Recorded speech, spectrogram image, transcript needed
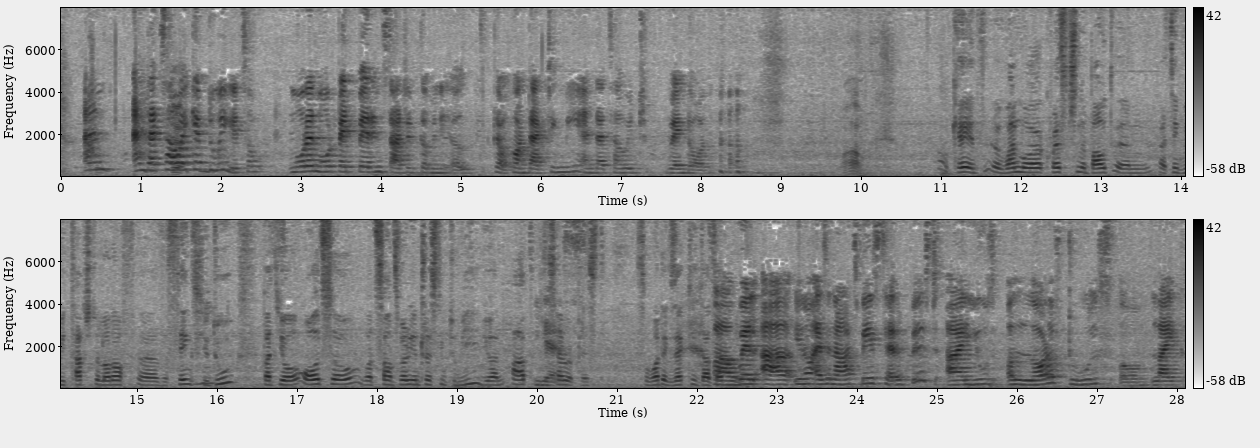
and and that's how yeah. I kept doing it. So more and more pet parents started communi- uh, contacting me, and that's how it went on. wow. Okay, and uh, one more question about. Um, I think we touched a lot of uh, the things mm-hmm. you do, but you're also what sounds very interesting to me. You're an art yes. therapist. So, what exactly does that uh, mean? Well, uh, you know, as an arts-based therapist, I use a lot of tools um, like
